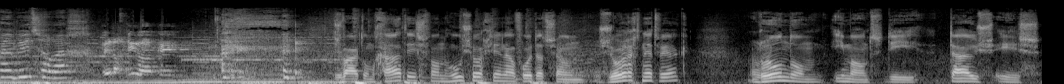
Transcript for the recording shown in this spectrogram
buurtzorg. Ben nog niet wakker. Dus waar het om gaat is van hoe zorg je er nou voor dat zo'n zorgnetwerk... rondom iemand die thuis is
